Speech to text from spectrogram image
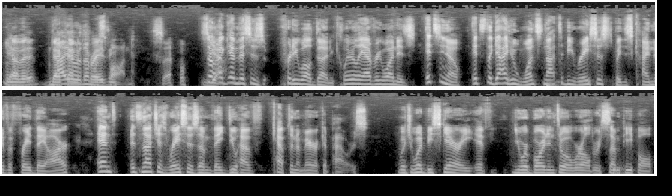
You yeah, know, that, that neither kind of of them phrasing. respond. So So Yeah. again, this is pretty well done. Clearly, everyone is. It's you know, it's the guy who wants not to be racist, but is kind of afraid they are. And it's not just racism; they do have Captain America powers, which would be scary if you were born into a world where some people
